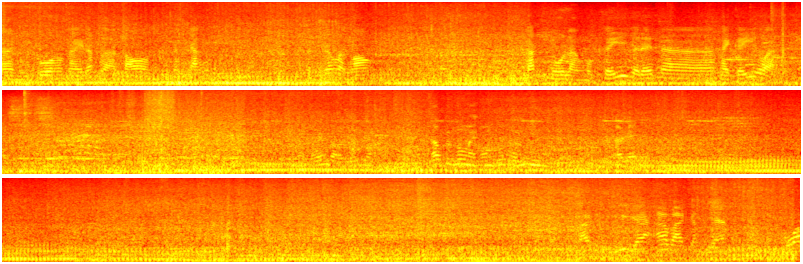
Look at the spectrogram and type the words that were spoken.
à, nhìn cua hôm nay rất là to chắc chắn thịt rất là ngon khách ký cho đến à, hai ký các bạn. Đâu cái con này con có thử ba trăm da à ba trăm ủa?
